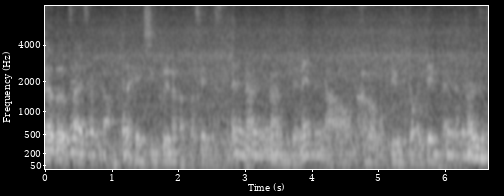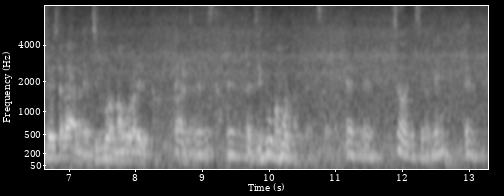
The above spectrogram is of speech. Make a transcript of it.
例えばさやさんが、じゃ返信くれなかったせいです。みたいな感じでね、あの高川持っていう人がいてみたいな感じで説明したらなんか自分は守られる感があるじゃないですか、自分を守るためじゃないですか、うんうん、そうですよね、うん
